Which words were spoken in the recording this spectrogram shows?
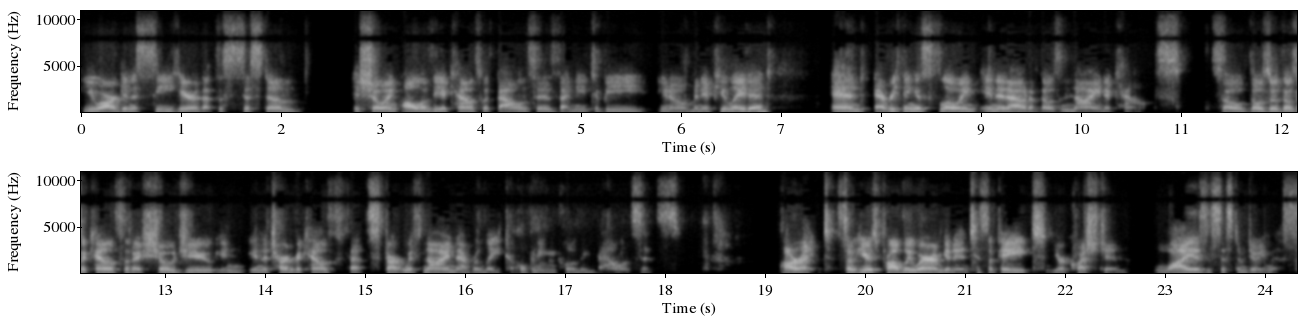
you are gonna see here that the system is showing all of the accounts with balances that need to be you know, manipulated and everything is flowing in and out of those nine accounts. So those are those accounts that I showed you in, in the chart of accounts that start with nine that relate to opening and closing balances. All right, so here's probably where I'm going to anticipate your question. Why is the system doing this?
